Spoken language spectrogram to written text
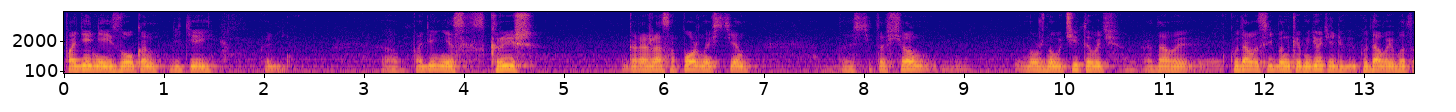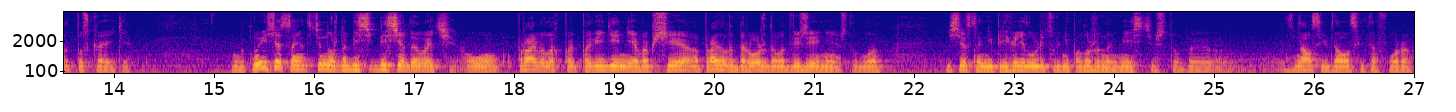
падения из окон детей, э, падения с, с крыш, гаража с опорных стен. То есть это все нужно учитывать, когда вы, куда вы с ребенком идете или куда вы его отпускаете. Вот. Ну, естественно, нужно беседовать о правилах поведения вообще, о правилах дорожного движения, чтобы он естественно, не переходил улицу в неположенном месте, чтобы знал сигнал светофора.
